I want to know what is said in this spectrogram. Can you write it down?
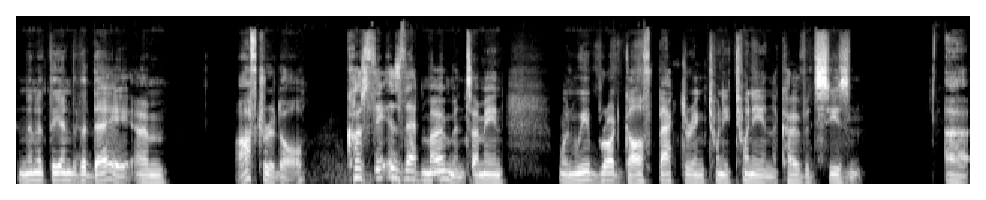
And then at the end of the day, um, after it all, because there is that moment. I mean, when we brought golf back during 2020 in the COVID season, uh,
